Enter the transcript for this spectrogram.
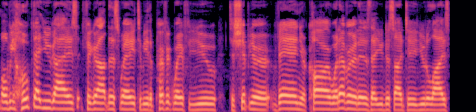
Well, we hope that you guys figure out this way to be the perfect way for you to ship your van, your car, whatever it is that you decide to utilize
